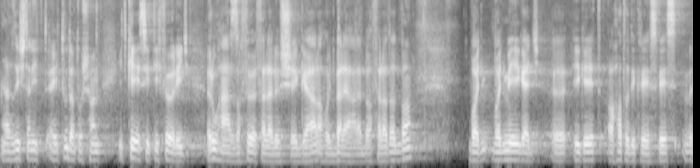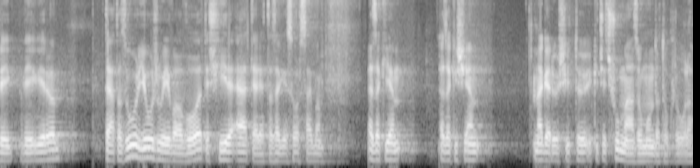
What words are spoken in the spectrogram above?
Ez az Isten itt, itt tudatosan így készíti föl, így ruházza föl felelősséggel, ahogy beleáll ebbe a feladatba. Vagy, vagy még egy ö, igét a hatodik rész vész, végéről. Tehát az Úr Józsuéval volt, és híre elterjedt az egész országban. Ezek, ilyen, ezek is ilyen megerősítő, kicsit summázó mondatok róla.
